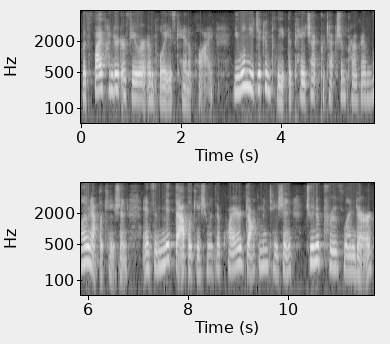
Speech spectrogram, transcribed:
with 500 or fewer employees can apply you will need to complete the Paycheck Protection Program loan application and submit the application with required documentation to an approved lender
